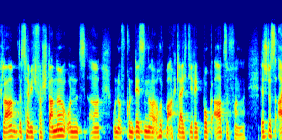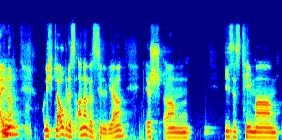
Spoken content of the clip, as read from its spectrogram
klar, das habe ich verstanden und, äh, und aufgrund dessen hat man auch gleich direkt Bock A zu fangen. Das ist das eine. Mhm. Und ich glaube, das andere, Silvia, ist ähm, dieses Thema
